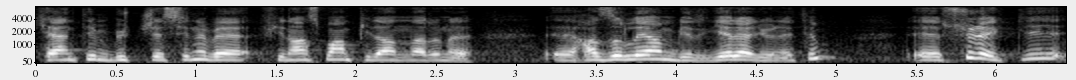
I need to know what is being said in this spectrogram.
kentin bütçesini ve finansman planlarını e, hazırlayan bir yerel yönetim e, sürekli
